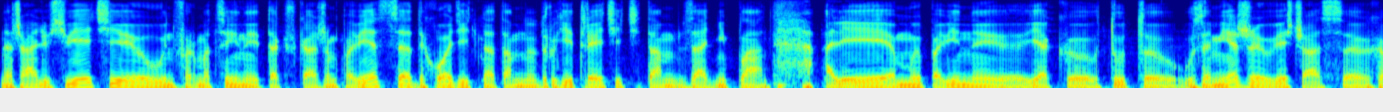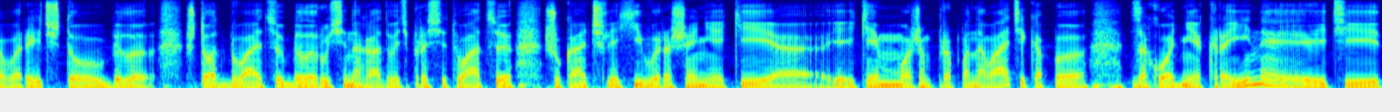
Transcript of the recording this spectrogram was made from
на жаль у свеце у інфармацыйнай так скажем павесцы адыходзіць на там на другі трэці ці там задні план. Але мы павінны як тут у замежы ўвесь час гаварыць што ў бела што адбываецца ў беларусі нагадваць пра сітуацыю шукаць шляхі вырашэння якія якія мы можемм прапанаваць і каб заходнія краіны ці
